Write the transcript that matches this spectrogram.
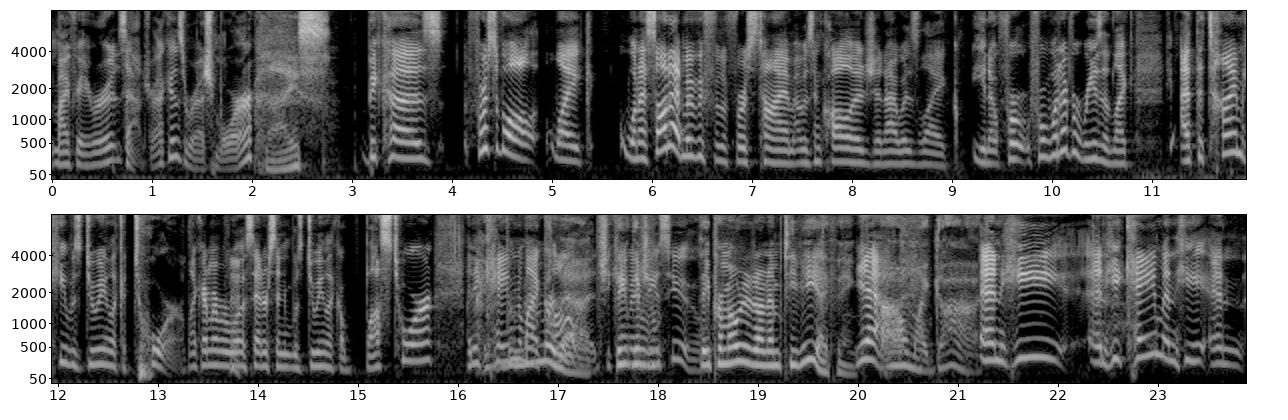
my favorite soundtrack is Rushmore Nice. because, first of all, like when I saw that movie for the first time, I was in college and I was like, you know, for for whatever reason, like at the time he was doing like a tour. Like I remember hmm. Wes Anderson was doing like a bus tour, and he came to my college. He came they, to they- GSU. They promoted it on MTV, I think. Yeah. Oh my god. and he and he came and he and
